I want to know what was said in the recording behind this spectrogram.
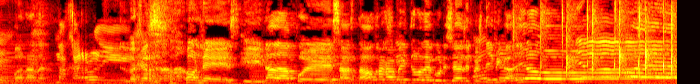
Banana. Macarrones. Macarrones. Y nada, pues hasta otro capítulo de Curiosidades de. ¡Adiós! Adiós.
